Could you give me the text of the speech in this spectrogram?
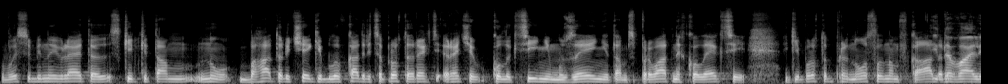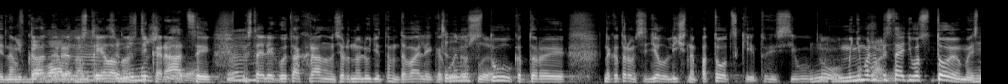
Ви собі не уявляєте, скільки там ну багато речей, які були в кадрі, це просто речі колекційні, музейні, там з приватних колекцій, які просто приносили нам в кадр. І давали нам і в кадр, оно стояло у нас декорации. Мы ставили какую-то охрану, но все равно люди там давали какой-то стул, который, на котором сидел лично Потоцкий. То есть его, ну, мы не можем представить его стоимость.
